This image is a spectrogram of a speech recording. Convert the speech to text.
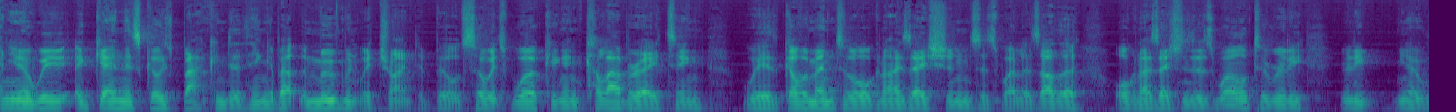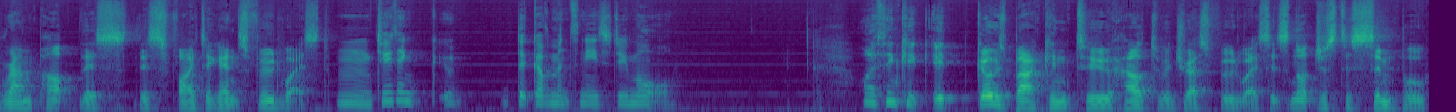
and you know, we again, this goes back into the thing about the movement we're trying to build. So it's working and collaborating with governmental organisations as well as other organisations as well to really, really, you know, ramp up this this fight against food waste. Mm. Do you think that governments need to do more? Well, I think it, it goes back into how to address food waste. It's not just as simple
